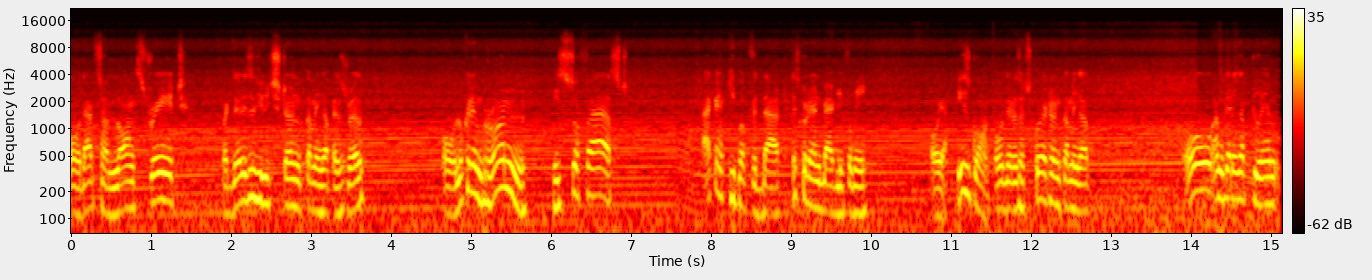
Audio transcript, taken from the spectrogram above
Oh, that's a long straight. But there is a huge turn coming up as well. Oh, look at him run. He's so fast. I can't keep up with that. This could end badly for me. Oh yeah, he's gone. Oh, there is a square turn coming up. Oh, I'm getting up to him.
